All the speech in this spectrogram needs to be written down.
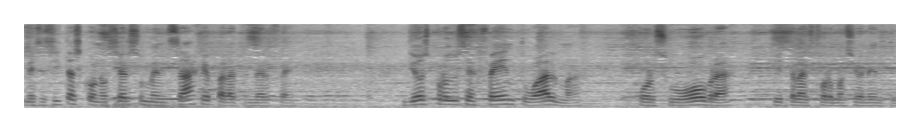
Necesitas conocer su mensaje para tener fe. Dios produce fe en tu alma por su obra y transformación en ti.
